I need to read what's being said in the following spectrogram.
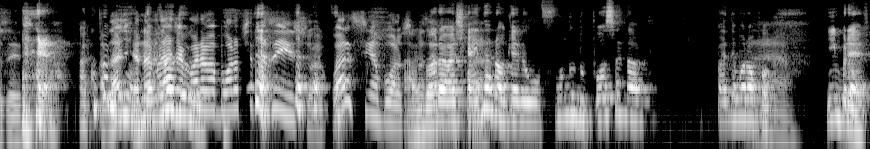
você fazer isso. É, a culpa Na é verdade, minha. na a verdade agora é uma boa hora pra você fazer isso. Agora sim é uma boa hora pra você Agora eu fazer acho que ainda não, que o fundo do poço ainda vai demorar um pouco. É. Em breve.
